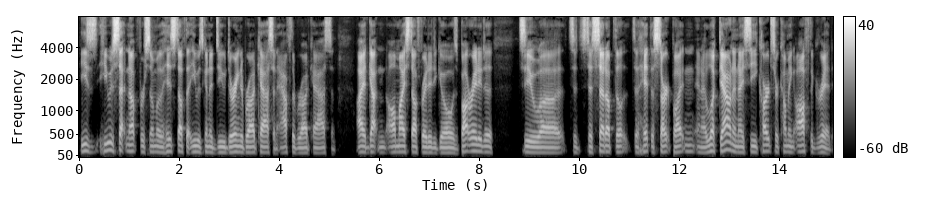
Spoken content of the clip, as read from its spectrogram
he's he was setting up for some of his stuff that he was going to do during the broadcast and after the broadcast. And i had gotten all my stuff ready to go. I was about ready to to uh to, to set up the to hit the start button. And i look down and i see karts are coming off the grid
